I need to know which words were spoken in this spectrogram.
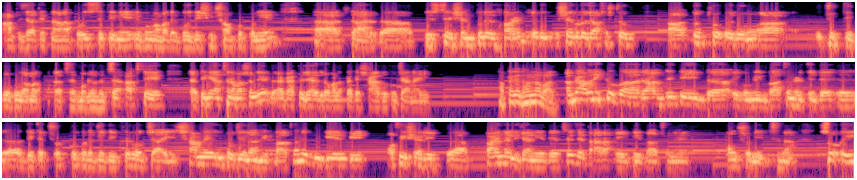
আন্তর্জাতিক নানা পরিস্থিতি নিয়ে এবং আমাদের বৈদেশিক সম্পর্ক নিয়ে তার বিশ্লেষণ তুলে ধরেন এবং সেগুলো যথেষ্ট তথ্য এবং যুক্তিবহুল আমার কাছে মনে হচ্ছে আজকে তিনি আছেন আমার সঙ্গে ডাক্তার জাহিদুর রহমান আপনাকে স্বাগত জানাই। আপনাকে ধন্যবাদ। আমরা আবার একটু রাজনীতি এবং নির্বাচনের দিকে ছোট্ট করে যদি ফেরত যাই সামনে উপজেলা নির্বাচন এবং বিএনপি অফিসিয়ালি ফাইনালি জানিয়ে দিয়েছে যে তারা এই নির্বাচনে অংশ নিচ্ছে না। সো এই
